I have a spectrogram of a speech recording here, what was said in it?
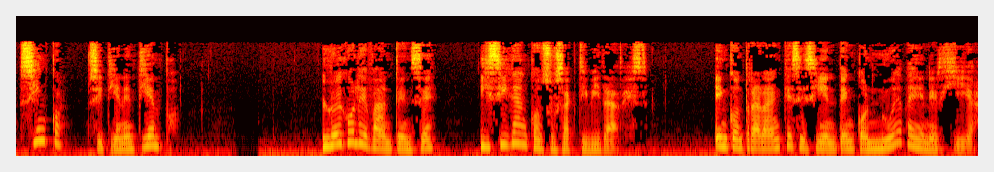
Cinco, si tienen tiempo. Luego levántense y sigan con sus actividades. Encontrarán que se sienten con nueva energía.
